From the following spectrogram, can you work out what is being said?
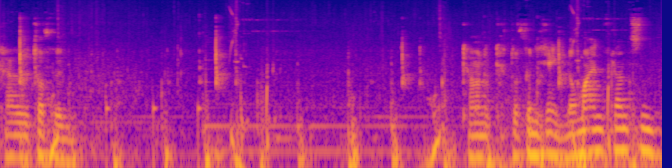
Kartoffeln. Kann man eine Kartoffel nicht eigentlich nochmal einpflanzen?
